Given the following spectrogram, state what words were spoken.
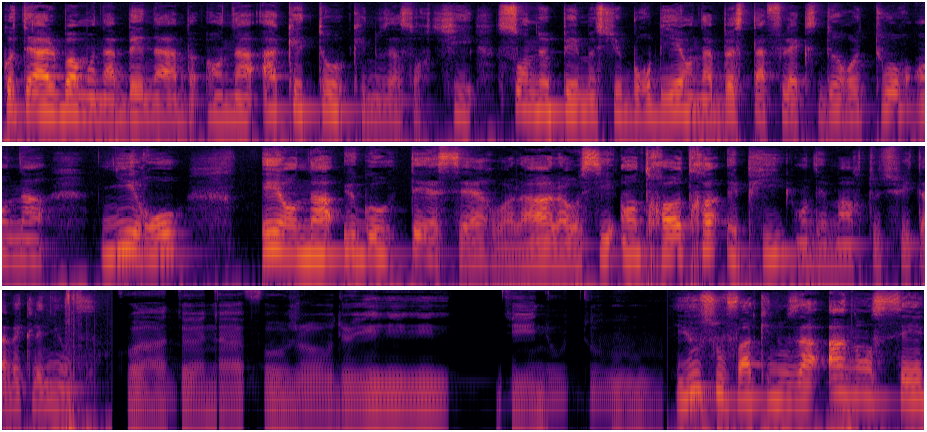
Côté album, on a Benab, on a Aketo qui nous a sorti son EP Monsieur Bourbier, on a Bustaflex de retour, on a Niro et on a Hugo TSR, voilà, là aussi, entre autres. Et puis, on démarre tout de suite avec les news. Quoi de neuf aujourd'hui? Dis-nous tout. Youssoufa qui nous a annoncé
